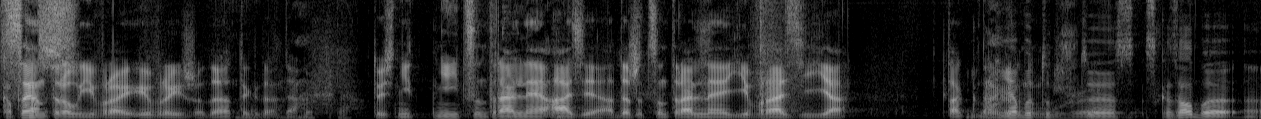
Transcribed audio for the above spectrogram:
тогда Central Евра... Евразия, да, тогда? Да, да. То есть не, не Центральная Азия, а даже Центральная Евразия. Так, да, наверное, я бы тут уже... Э, сказал бы, э,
